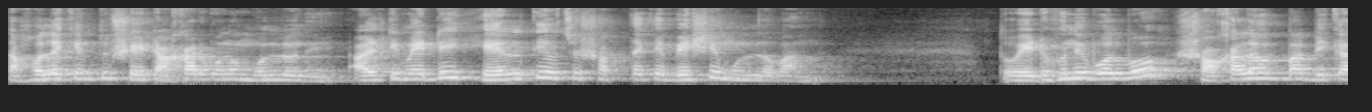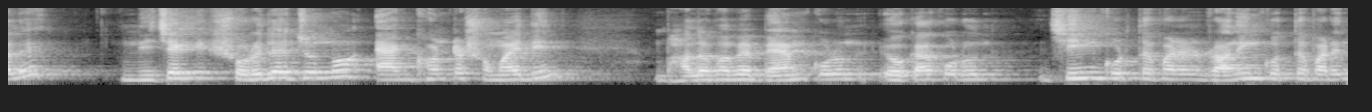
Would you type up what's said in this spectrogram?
তাহলে কিন্তু সেই টাকার কোনো মূল্য নেই। আলটিমেটলি হেলথই হচ্ছে সব থেকে বেশি মূল্যবান। তো এটুকুনি বলব, সকালে হোক বা বিকালে, নিজেকে শরীরের জন্য এক ঘণ্টা সময় দিন ভালোভাবে ব্যায়াম করুন যোগা করুন জিম করতে পারেন রানিং করতে পারেন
